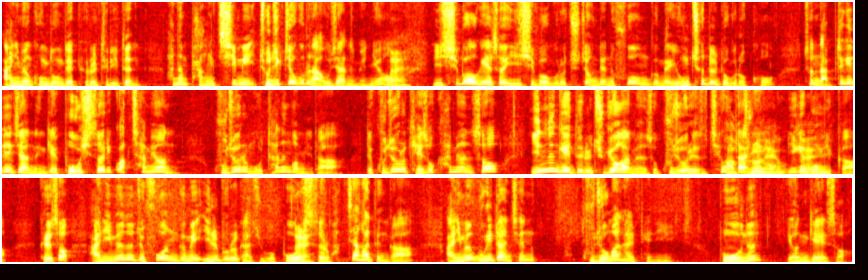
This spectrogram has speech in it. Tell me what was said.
아니면 공동 대표를 들이든 하는 방침이 조직적으로 나오지 않으면요. 네. 이 10억에서 20억으로 추정되는 후원금의 용처들도 그렇고 전 납득이 되지 않는 게 보호시설이 꽉 차면 구조를 못 하는 겁니다. 근데 구조를 계속하면서 있는 개들을 죽여가면서 구조를 해서 아, 채우다니요. 그러네요. 이게 네. 뭡니까? 그래서 아니면은 저 후원금의 일부를 가지고 보호시설을 네. 확장하든가 아니면 우리 단체는 구조만 할 테니 보호는 연계해서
